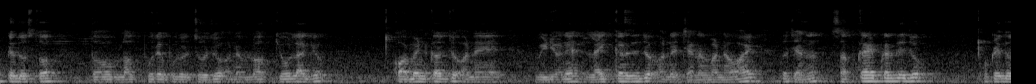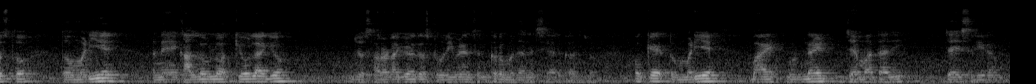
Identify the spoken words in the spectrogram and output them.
ઓકે દોસ્તો, તો બ્લોગ પૂરેપૂરો જોજો અને બ્લોગ કેવો લાગ્યો? કોમેન્ટ કરજો અને વિડીયોને લાઈક કરી દેજો અને ચેનલમાં નવા હોય તો ચેનલ સબસ્ક્રાઈબ કરી દેજો. ઓકે દોસ્તો તો મળીએ અને કાલનો બ્લોગ કેવો લાગ્યો? જો સારો લાગ્યો હોય તો સ્ટોરી મેન્શન કરો, બધાને શેર કરજો. ઓકે તો મળીએ. બાય ગુડ નાઇટ જય માતાજી. જય શ્રી રામ.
